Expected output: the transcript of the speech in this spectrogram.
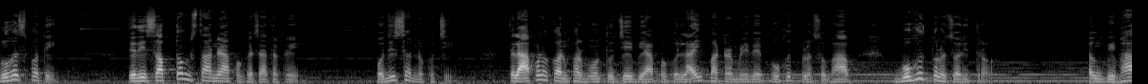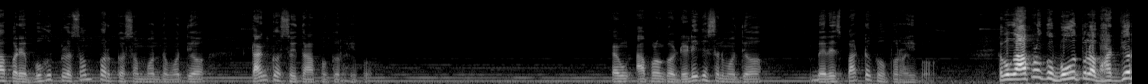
ବୃହସ୍ପତି ଯଦି ସପ୍ତମ ସ୍ଥାନରେ ଆପଣଙ୍କ ଜାତକରେ ପୋଜିସନ୍ ରଖୁଛି ତାହେଲେ ଆପଣ କନଫର୍ମ ହୁଅନ୍ତୁ ଯିଏ ବି ଆପଣଙ୍କୁ ଲାଇଫ୍ ପାର୍ଟନର ମିଳିବେ ବହୁତ ଭଲ ସ୍ୱଭାବ ବହୁତ ଭଲ ଚରିତ୍ର ଏବଂ ବିବାହ ପରେ ବହୁତ ଭଲ ସମ୍ପର୍କ ସମ୍ବନ୍ଧ ମଧ୍ୟ ତାଙ୍କ ସହିତ ଆପଣଙ୍କ ରହିବ এবং আপোনক ডেডিকেশন মধ্য नरेश পাটক উপর হইব এবং আপোনক বহুত লাগ ভাগ্যৰ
